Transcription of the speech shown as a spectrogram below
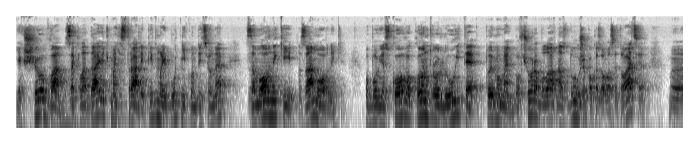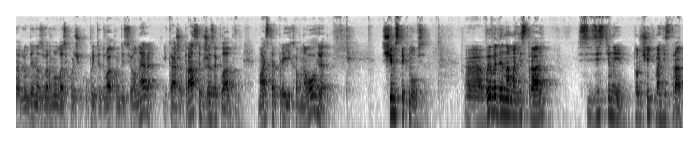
Якщо вам закладають магістралі під майбутній кондиціонер, замовники, замовники, обов'язково контролюйте той момент. Бо вчора була в нас дуже показова ситуація. Е, Людина звернулась, хоче купити два кондиціонери і каже, траси вже закладені. Майстер приїхав на огляд. З чим стикнувся? Е, Виведена магістраль зі стіни, торчить магістраль.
